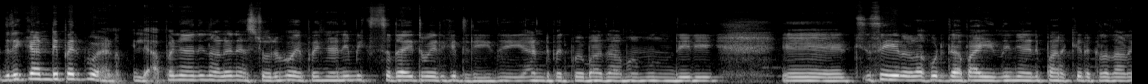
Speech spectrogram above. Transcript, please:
ഇതിലേക്ക് അണ്ടിപ്പരിപ്പ് വേണം. ഇല്ല അപ്പം ഞാൻ നാളെ നെസ്റ്റോറിൽ പോയപ്പോൾ ഞാൻ ഈ മിക്സഡ് ആയിട്ട് മേടിക്കിട്ടില്ലേ ഇത് ഈ അണ്ടിപ്പരിപ്പ് ബദാം മുന്തിരി സീഡുകളൊക്കെ കൂട്ടിയിട്ട് അപ്പം അതിൽ നിന്ന് ഞാൻ പറക്കിയെടുക്കുന്നതാണ്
